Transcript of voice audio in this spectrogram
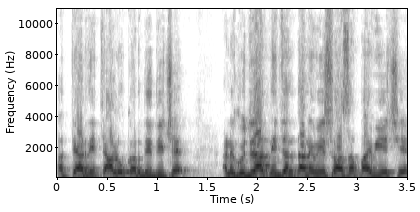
અત્યારથી ચાલુ કરી દીધી છે અને ગુજરાતની જનતાને વિશ્વાસ અપાવીએ છીએ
